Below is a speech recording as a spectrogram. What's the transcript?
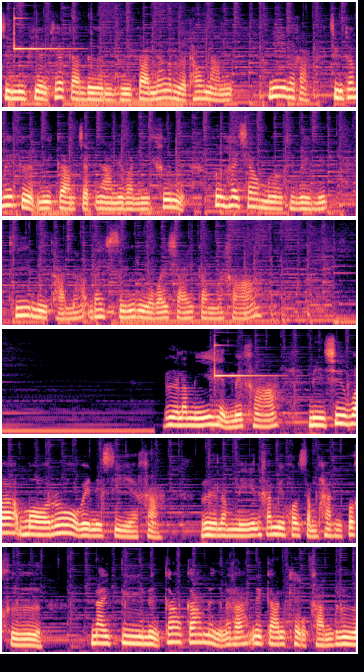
จึงมีเพียงแค่การเดินหรือการนั่งเรือเท่านั้น นี่เลยค่ะ จึงทำให้เกิดมีการจัดงานในวันนี้ขึ้น เพื่อให้ชาวเมืองทิเวนิสที่มีฐานะได้ซื้อเรือไว้ใช้กันนะคะ เรือลำนี้เห็นไหมคะ มีชื่อว่ามอโรเวเนเซียค่ะ เรือลำนี้นะคะมีความสัมพันธ์ก็คือ ในปี 1991 นะคะ ในการแข่งขันเรือ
